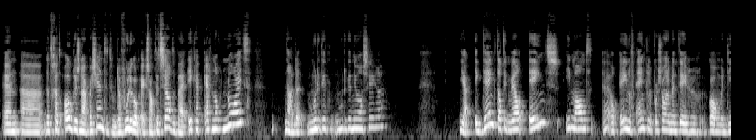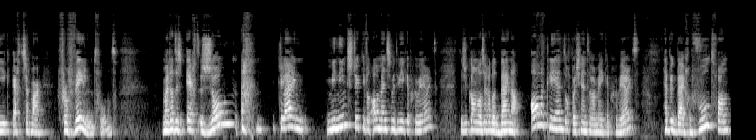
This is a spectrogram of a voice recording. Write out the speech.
En uh, dat gaat ook dus naar patiënten toe. Daar voel ik ook exact hetzelfde bij. Ik heb echt nog nooit. Nou, moet, ik dit, moet ik dit nuanceren? Ja, ik denk dat ik wel eens iemand, hè, één of enkele personen ben tegengekomen die ik echt, zeg maar, vervelend vond. Maar dat is echt zo'n klein, miniem stukje van alle mensen met wie ik heb gewerkt. Dus ik kan wel zeggen dat bijna alle cliënten of patiënten waarmee ik heb gewerkt, heb ik bij gevoeld van,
